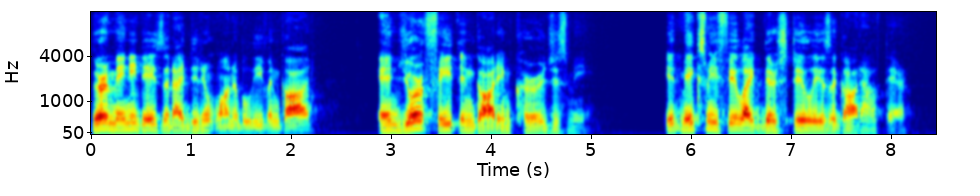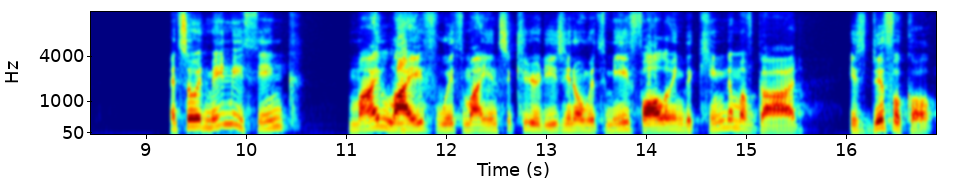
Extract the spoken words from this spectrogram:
there are many days that I didn't want to believe in God, and your faith in God encourages me. It makes me feel like there still is a God out there. And so it made me think my life with my insecurities, you know, with me following the kingdom of God is difficult,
